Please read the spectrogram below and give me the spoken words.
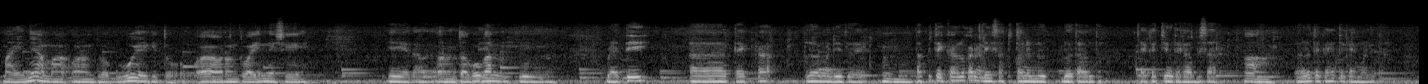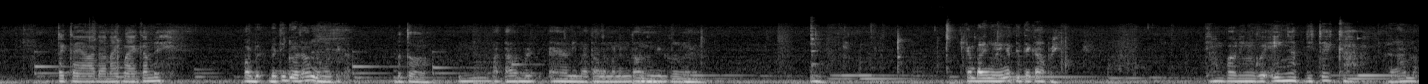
mainnya sama orang tua gue gitu Eh, orang tua ini sih Iya, iya tahu. tahu. orang tua gue kan Hmm. Berarti eh, TK lu sama dia tuh ya. hmm, Tapi TK lu kan ada yang satu tahun dan dua, dua tahun tuh. TK kecil, TK besar. ah, Lalu TK-nya TK yang mana? TK yang ada naik-naikan deh. Oh, ber- berarti dua tahun dong TK? betul. Hmm, 4 tahun berarti, eh 5 tahun 6 tahun Hmm. mungkin kalau Hmm. Yang paling lu inget di TK apa ya? yang paling gue ingat di TK Udah lama.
